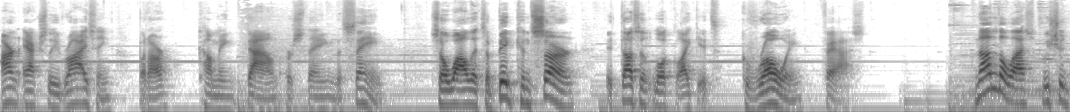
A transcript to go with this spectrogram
aren't actually rising but are coming down or staying the same. So while it's a big concern, it doesn't look like it's growing fast. Nonetheless, we should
